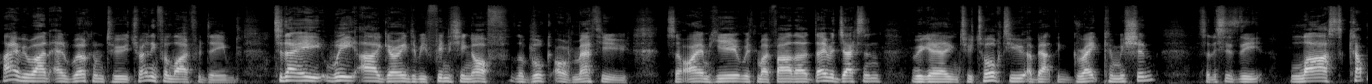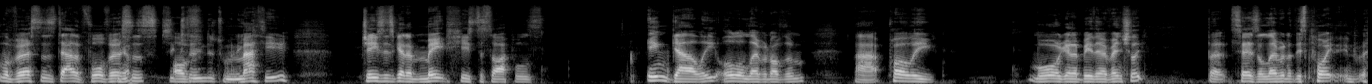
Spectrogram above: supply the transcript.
Hi, everyone, and welcome to Training for Life Redeemed. Today, we are going to be finishing off the book of Matthew. So, I am here with my father, David Jackson. We're going to talk to you about the Great Commission. So, this is the last couple of verses out of four verses Yep, of Matthew. Jesus is going to meet his disciples in Galilee, all 11 of them. Uh, probably more are going to be there eventually, but it says 11 at this point. In,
